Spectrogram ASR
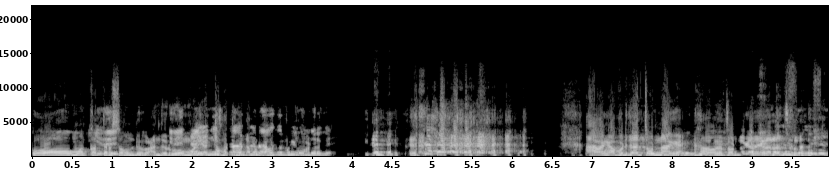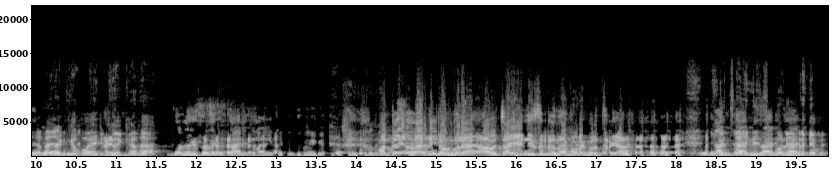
கோவமா கத்துற சவுண்ட். அந்த ரூம் வழியா அவங்க அப்படிதான் சொன்னாங்க. அவங்க சொன்ன கதையில நான் ஏன்டா, எங்க போய்கிட்டு கதை? சொல்லுங்க சொல்லுங்க. சாரி சாரி மத்த எல்லாத்தையும் நம்புறேன். அவன் சைனீஸ்ன்றதே உனக்கு பிரச்சனையா? சைனீஸ் sorry, மொழி sorry.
